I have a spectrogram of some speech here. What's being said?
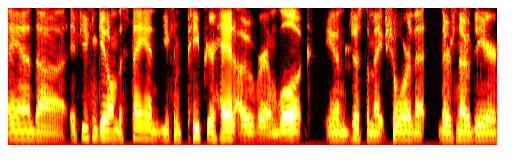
And uh, if you can get on the stand, you can peep your head over and look and just to make sure that there's no deer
